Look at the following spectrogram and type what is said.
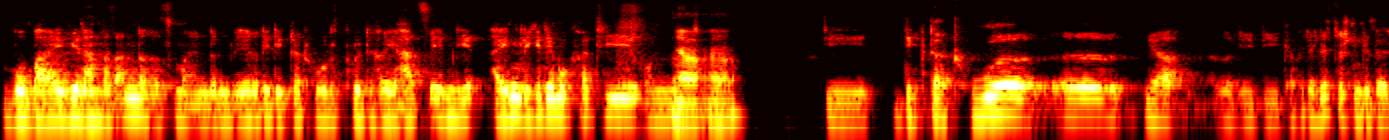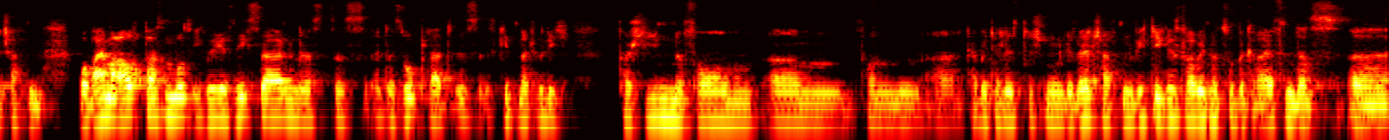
wobei wir dann was anderes meinen. Dann wäre die Diktatur des Proletariats eben die eigentliche Demokratie und ja, ja. die Diktatur, äh, ja, also die, die kapitalistischen Gesellschaften. Wobei man aufpassen muss, ich will jetzt nicht sagen, dass das, das so platt ist. Es gibt natürlich verschiedene Formen ähm, von äh, kapitalistischen Gesellschaften. Wichtig ist, glaube ich, nur zu begreifen, dass äh,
